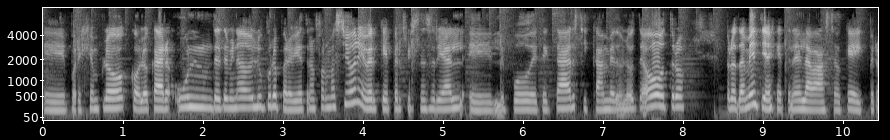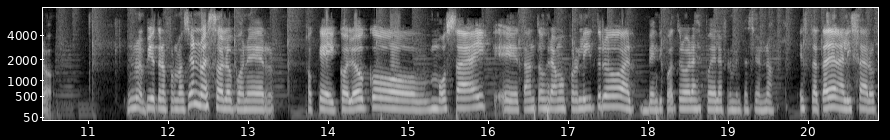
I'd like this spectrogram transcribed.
eh, por ejemplo, colocar un determinado lúpulo para biotransformación y ver qué perfil sensorial le puedo detectar, si cambia de un lote a otro. Pero también tienes que tener la base, ok, pero biotransformación no es solo poner ok, coloco mosaic eh, tantos gramos por litro a 24 horas después de la fermentación. No, es tratar de analizar, ok,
